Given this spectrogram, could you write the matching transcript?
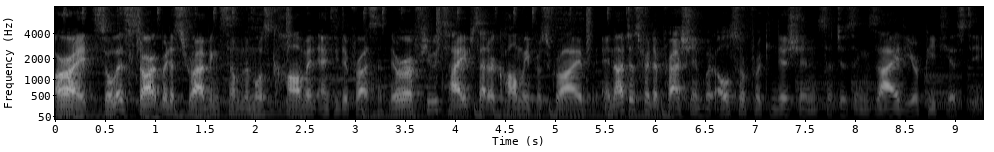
Alright, so let's start by describing some of the most common antidepressants. There are a few types that are commonly prescribed, and not just for depression, but also for conditions such as anxiety or PTSD.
